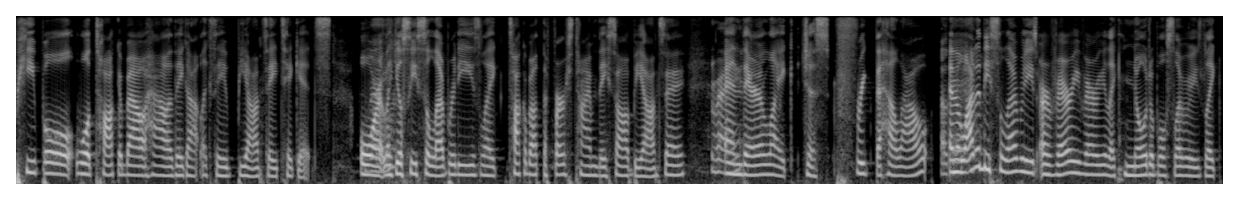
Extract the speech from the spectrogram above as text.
people will talk about how they got like say Beyonce tickets or right. like you'll see celebrities like talk about the first time they saw Beyonce right. and they're like just freaked the hell out. Okay. And a lot of these celebrities are very very like notable celebrities like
